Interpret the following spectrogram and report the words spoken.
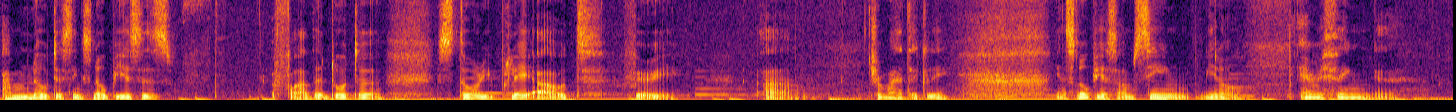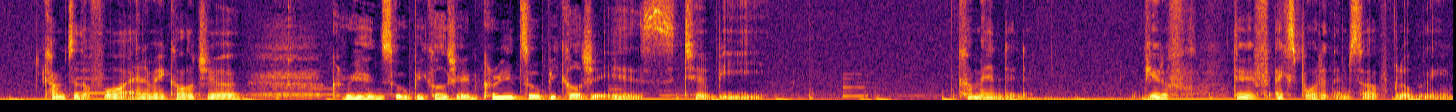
I'm noticing Snowpiercer's father daughter story play out very um, dramatically. In Snowpiercer, I'm seeing, you know, everything uh, come to the fore anime culture, Korean soapy culture, and Korean soapy culture is to be commended. Beautiful. They've exported themselves globally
